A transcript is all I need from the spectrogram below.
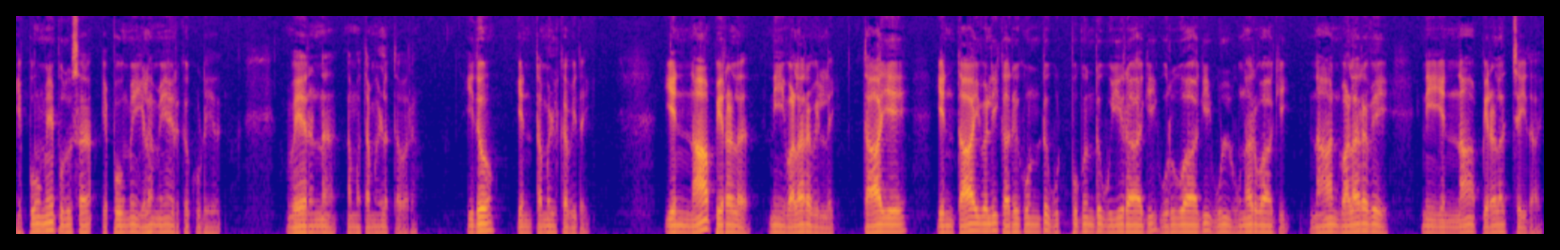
எப்பவுமே புதுசாக எப்போவுமே இளமையாக இருக்கக்கூடியது. வேறென்ன நம்ம தமிழை தவிர? இதோ என் தமிழ் கவிதை. என் நா பிறள நீ வளரவில்லை. தாயே என் தாய்வழி கருகொண்டு உட்புகுந்து உயிராகி உருவாகி உள் உணர்வாகி நான் வளரவே நீ என் நா பிறழச் செய்தாய்?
